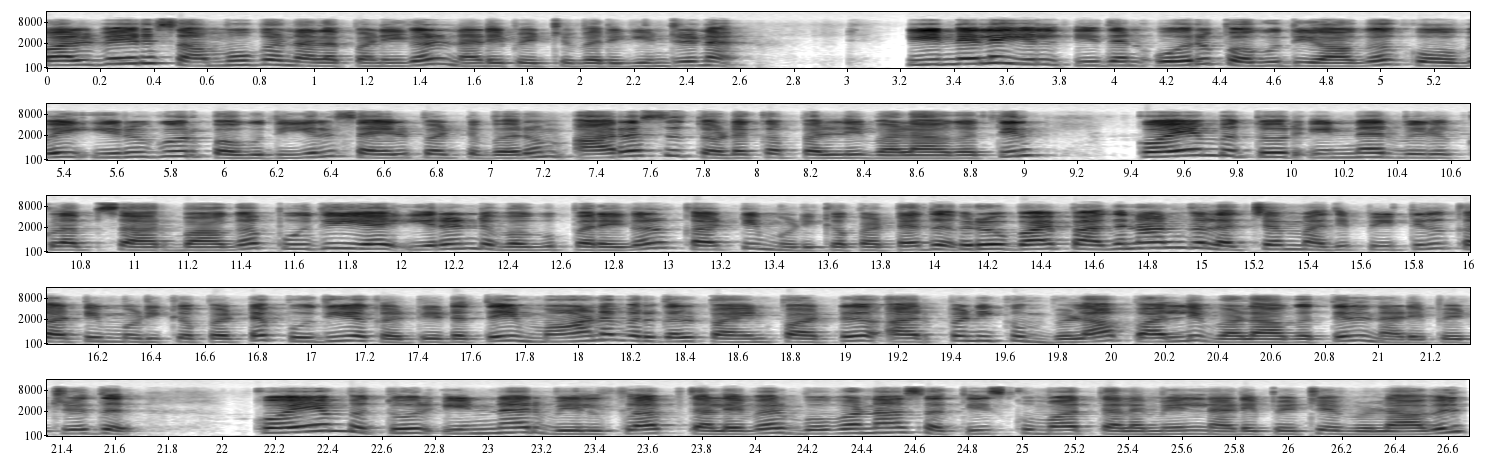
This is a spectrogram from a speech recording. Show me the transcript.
பல்வேறு சமூக நலப்பணிகள் நடைபெற்று வருகின்றன. இந்நிலையில் இதன் ஒரு பகுதியாக கோவை இருகூர் பகுதியில் செயல்பட்டு வரும் அரசு தொடக்கப்பள்ளி வளாகத்தில் கோயம்புத்தூர் இன்னர் வீல் கிளப் சார்பாக புதிய இரண்டு வகுப்பறைகள் கட்டி முடிக்கப்பட்டது. ரூபாய் பதினான்கு லட்சம் மதிப்பீட்டில் கட்டி முடிக்கப்பட்ட புதிய கட்டிடத்தை மாணவர்கள் பயன்பாட்டு அர்ப்பணிக்கும் விழா பள்ளி வளாகத்தில் நடைபெற்றது. கோயம்புத்தூர் இன்னர் வீல் கிளப் தலைவர் புவனா சதீஷ்குமார் தலைமையில் நடைபெற்ற விழாவில்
